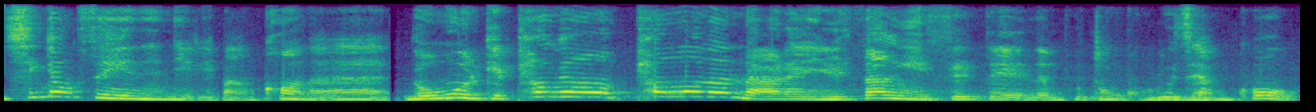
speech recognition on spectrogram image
신경 쓰이는 일이 많거나 너무 이렇게 평온, 평온한 날에 일상이 있을 때는 보통 고르지 않고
